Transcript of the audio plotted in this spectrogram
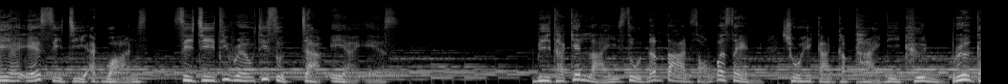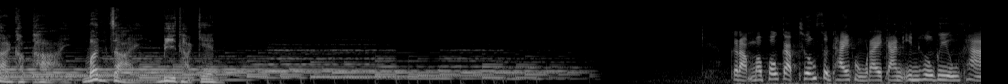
AIS 4G Advance 4G ที่เร็วที่สุดจาก AIS b t a g e n Light สูตรน้ำตาล 2%ช่วยให้การขับถ่ายดีขึ้น เรื่องการขับถ่ายมั่นใจ b t a g e n กลับมาพบกับช่วงสุดท้ายของรายการ Interview ค่ะ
